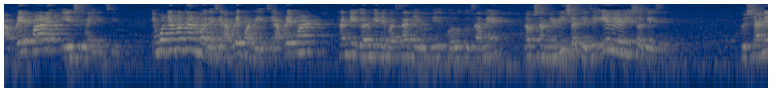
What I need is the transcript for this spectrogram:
આપણે પણ એ જ ખાઈએ છીએ. એ મોટા મકાનમાં રહે છે, આપણે પણ રહીએ છીએ. આપણે પણ ઠંડી, ગરમી અને વરસાદની ઋતુ સામે રક્ષણ મેળવી શકીએ છીએ, એ મેળવી શકે છે તો શાને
